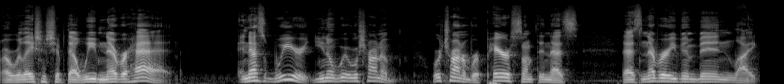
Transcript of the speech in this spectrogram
a relationship that we've never had. And that's weird. You know, we're, we're trying to we're trying to repair something that's that's never even been like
